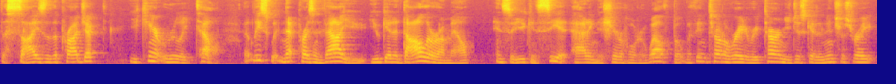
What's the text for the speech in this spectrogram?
the size of the project. You can't really tell. At least with net present value, you get a dollar amount and so you can see it adding to shareholder wealth. But with internal rate of return, you just get an interest rate.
